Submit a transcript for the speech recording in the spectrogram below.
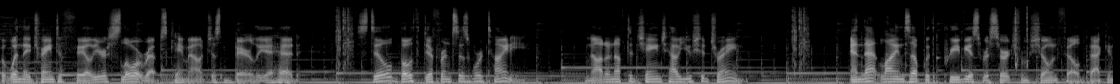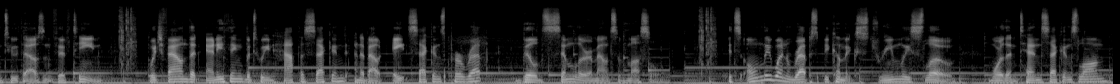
But when they trained to failure, slower reps came out just barely ahead. Still, both differences were tiny. Not enough to change how you should train. And that lines up with previous research from Schoenfeld back in 2015, which found that anything between half a second and about 8 seconds per rep builds similar amounts of muscle. It's only when reps become extremely slow, more than 10 seconds long,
